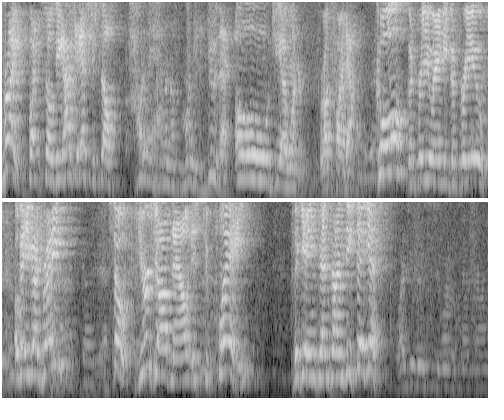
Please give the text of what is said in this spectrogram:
Right. No, that's true. Right, but so you have to ask yourself, how do they have enough money to do that? Oh, gee, I wonder. We're about to find out. Cool? Good for you, Amy. Good for you. Okay, you guys ready? So, your job now is to play the game 10 times each day. Yes? Why'd you lose two on the tenth round?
